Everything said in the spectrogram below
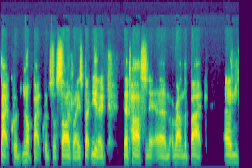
backward, not backwards or sideways, but you know, they're passing it um, around the back, and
